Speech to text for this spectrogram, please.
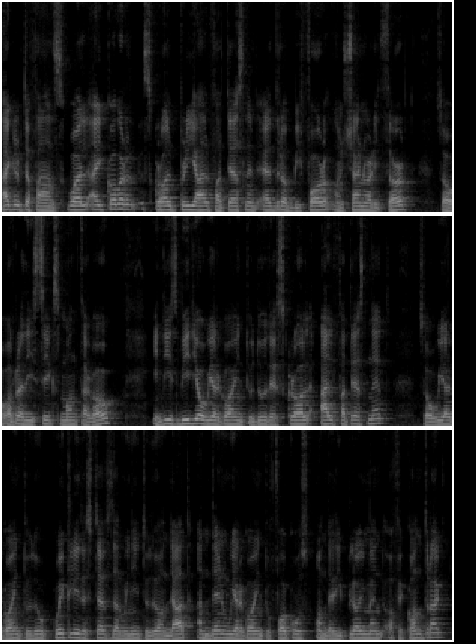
Hi crypto fans, well I covered Scroll pre-alpha testnet airdrop before on January 3rd so already six months ago. In this video we are going to do the scroll alpha testnet. So we are going to do quickly the steps that we need to do on that and then we are going to focus on the deployment of a contract.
